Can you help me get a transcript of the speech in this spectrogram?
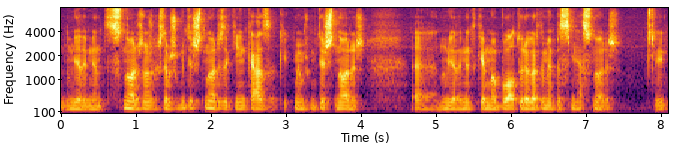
Nomeadamente cenouras. Nós gostamos muitas cenouras aqui em casa, que comemos muitas cenouras, uh, nomeadamente que é uma boa altura agora também para semear cenouras. Okay?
